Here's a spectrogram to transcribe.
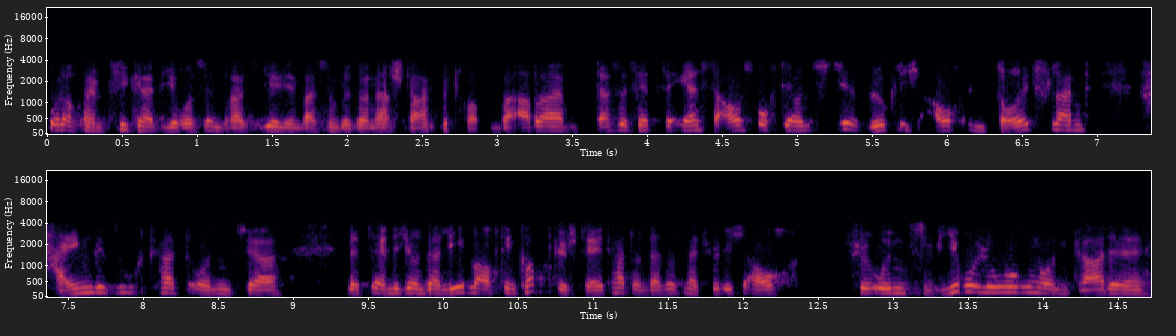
oder auch beim Zika-Virus in Brasilien, was nun besonders stark betroffen war. Aber das ist jetzt der erste Ausbruch, der uns hier wirklich auch in Deutschland heimgesucht hat und ja letztendlich unser Leben auf den Kopf gestellt hat. Und das ist natürlich auch für uns Virologen und gerade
